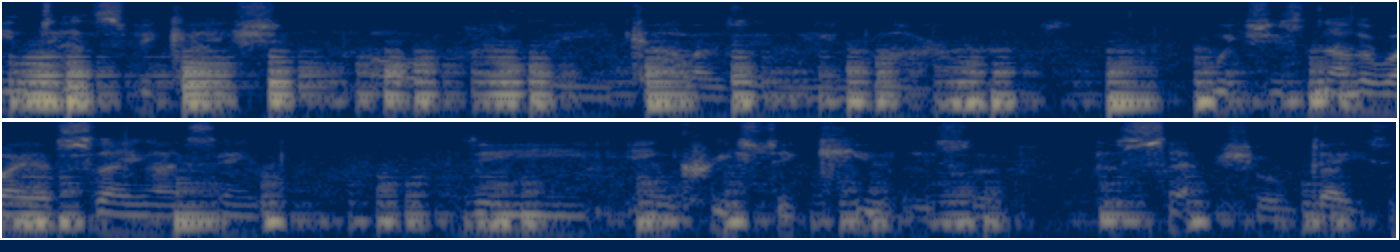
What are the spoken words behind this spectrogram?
intensification of the colours in the environment, which is another way of saying, I think, the increased acuteness of perceptual data.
